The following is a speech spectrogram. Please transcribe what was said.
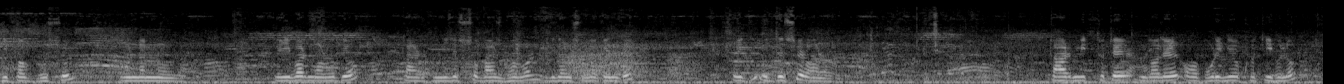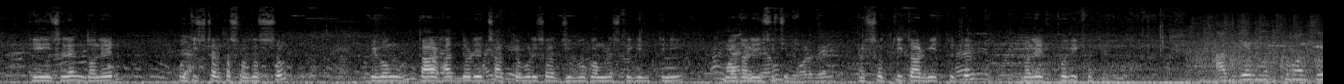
দীপক বসু অন্যান্যরা এইবার মরদেহ তার নিজস্ব বাসভবন বিধানসভা কেন্দ্রে। ওই উদ্দেশ্যে রওনা তার মৃত্যুতে দলের অপরিণীয় ক্ষতি হলো। তিনি ছিলেন দলের প্রতিষ্ঠাতা সদস্য। এবং তার হাত ধরে ছাত্র পরিষদ যুব কংগ্রেস থেকে তিনি মাদারে এসেছিলেন। সত্যি তার মৃত্যুতে দলের খুবই ক্ষতি আজকের মুখ্যমন্ত্রী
